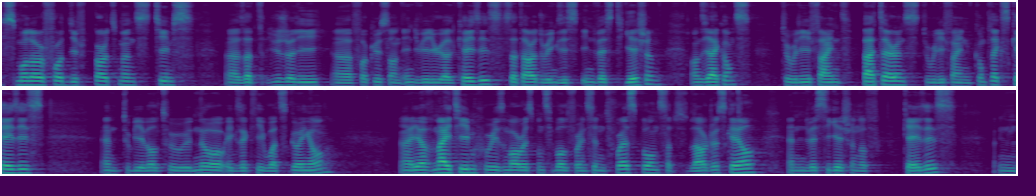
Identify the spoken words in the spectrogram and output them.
smaller fraud departments, teams uh, that usually focus on individual cases that are doing this investigation on the accounts to really find patterns, to really find complex cases, and to be able to know exactly what's going on. Uh, you have my team who is more responsible for incident response at larger scale and investigation of cases in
